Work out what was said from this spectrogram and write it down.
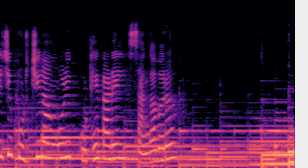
तिची पुढची रांगोळी कुठे काढेल? सांगा बरं.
